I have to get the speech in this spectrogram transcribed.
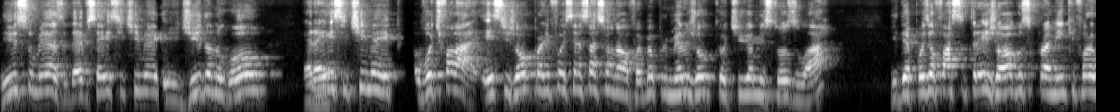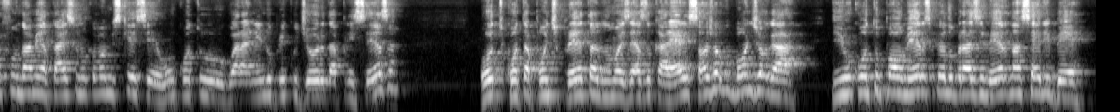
isso mesmo, deve ser esse time aí. Dida no gol. Era hum. esse time aí. Eu vou te falar, esse jogo para mim foi sensacional. Foi meu primeiro jogo que eu tive amistoso lá. E depois eu faço três jogos para mim que foram fundamentais, que eu nunca vou me esquecer. Um contra o Guarani no Brinco de Ouro da Princesa outro contra a Ponte Preta no Moisés do Carelli, só jogo bom de jogar. E um contra o Palmeiras pelo brasileiro na Série B,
